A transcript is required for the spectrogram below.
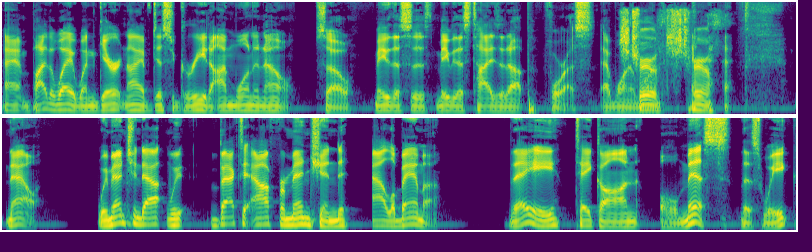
And by the way, when Garrett and I have disagreed, I'm one and zero. Oh. So maybe this is maybe this ties it up for us at one. It's true. One. It's true. now we mentioned out. We back to aforementioned Alabama. They take on Ole Miss this week,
